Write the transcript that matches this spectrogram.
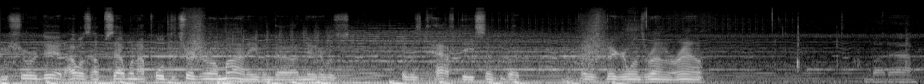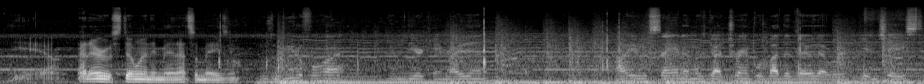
You sure did. I was upset when I pulled the trigger on mine, even though I knew there was it was half decent, but there was bigger ones running around. Yeah, that arrow's still in him, man. That's amazing. it was a beautiful hunt. Them deer came right in. How he was saying, almost got trampled by the doe that were getting chased.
